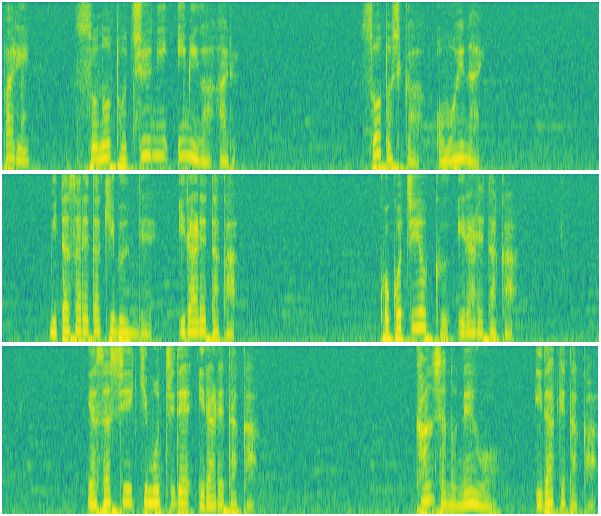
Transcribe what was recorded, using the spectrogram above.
ぱりその途中に意味がある。そうとしか思えない。満たされた気分でいられたか。心地よくいられたか。優しい気持ちでいられたか。感謝の念を抱けたか。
